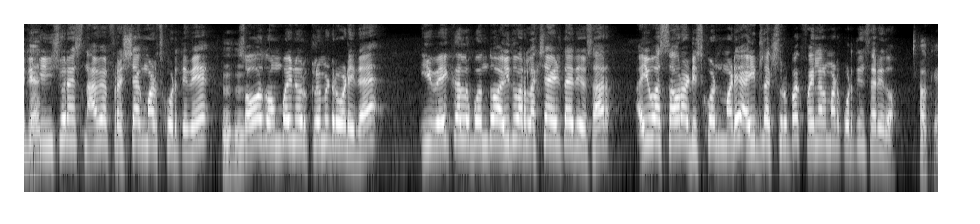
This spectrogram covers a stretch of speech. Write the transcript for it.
ಇದಕ್ಕೆ ಇನ್ಶೂರೆನ್ಸ್ ನಾವೇ ಫ್ರೆಶ್ ಆಗಿ ಮಾಡಿಸ್ಕೊಡ್ತೀವಿ. ಸಾವಿರದ ಒಂಬೈನೂರು ಕಿಲೋಮೀಟರ್ ಓಡಿದೆ. ಈ ವೆಹಿಕಲ್ ಬಂದು ಐದುವರೆ ಲಕ್ಷ ಹೇಳ್ತಾ ಇದೀವಿ ಸರ್. ಐವತ್ತು ಸಾವಿರ ಡಿಸ್ಕೌಂಟ್ ಮಾಡಿ ಐದು ಲಕ್ಷ ರೂಪಾಯಿ ಫೈನಲ್ ಮಾಡ್ಕೊಡ್ತೀನಿ ಸರ್ ಇದು. ಓಕೆ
